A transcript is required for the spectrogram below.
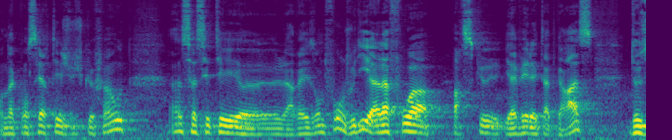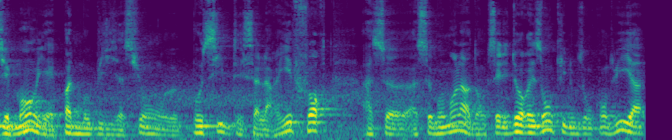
on a concerté jusque fin août. Hein. ça, c'était la raison de fond. Je vous dis, à la fois parce qu'il y avait l'état de grâce, Deuxièmement, il n'y avait pas de mobilisation euh, possible des salariés forte à ce, à ce moment-là. Donc c'est les deux raisons qui nous ont conduit à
